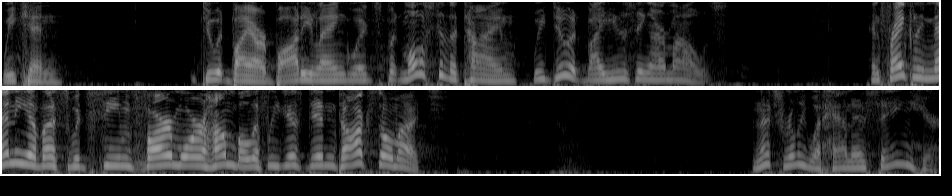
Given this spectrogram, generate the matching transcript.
We can do it by our body language, but most of the time we do it by using our mouths. And frankly, many of us would seem far more humble if we just didn't talk so much. And that's really what Hannah is saying here.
